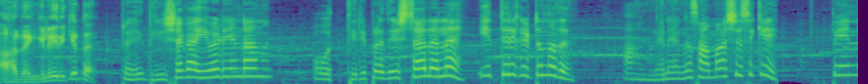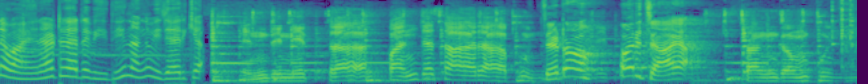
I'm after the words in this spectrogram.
അതെങ്കിലും ഇരിക്കട്ടെ. പ്രതീക്ഷ കൈവടിയണ്ടാന്ന്. ഒത്തിരി പ്രതീക്ഷിച്ചാലല്ലേ ഇത്തിരി കിട്ടുന്നത്? അങ്ങനെ അങ്ങ് സമാശ്വസിക്കേ. പിന്നെ വയനാട്ടുകാരുടെ വിധി അങ്ങ് വിചാരിക്കാം. എന്തിനിത്ര പഞ്ചസാര ചേട്ടോ ഒരു ചായ. തങ്കം പുഞ്ചിരിപ്പാലിൽ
